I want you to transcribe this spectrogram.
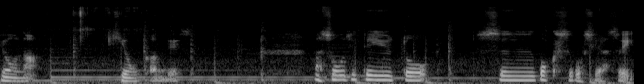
ような気温感です。まあ、総じて言うと、すごく過ごしやすい。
